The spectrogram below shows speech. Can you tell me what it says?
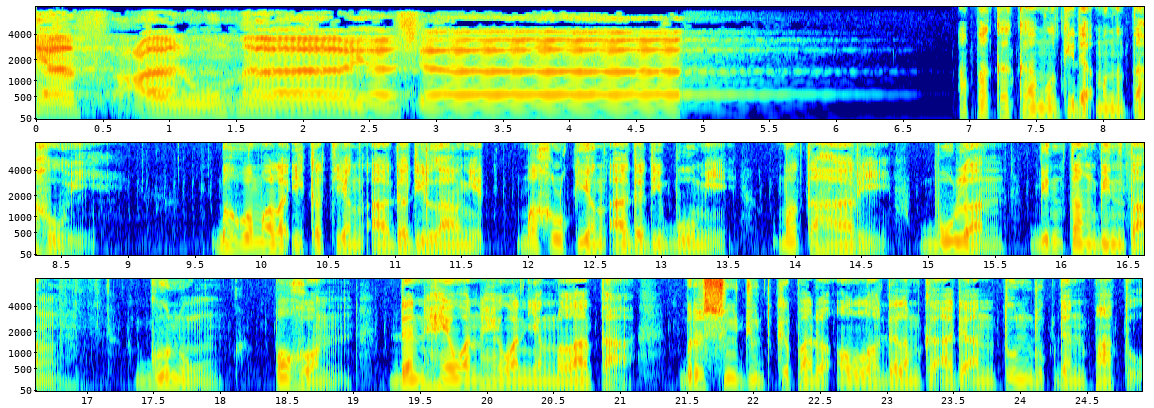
يفعل ما يشاء Apakah kamu tidak mengetahui bahwa malaikat yang ada di langit, makhluk yang ada di bumi, matahari, bulan, bintang-bintang, gunung, pohon, dan hewan-hewan yang melata bersujud kepada Allah dalam keadaan tunduk dan patuh?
